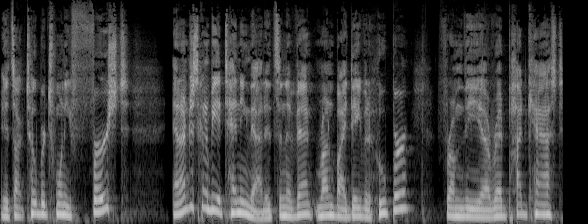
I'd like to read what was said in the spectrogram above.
It's October 21st and I'm just going to be attending that. It's an event run by David Hooper from the uh, Red Podcast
